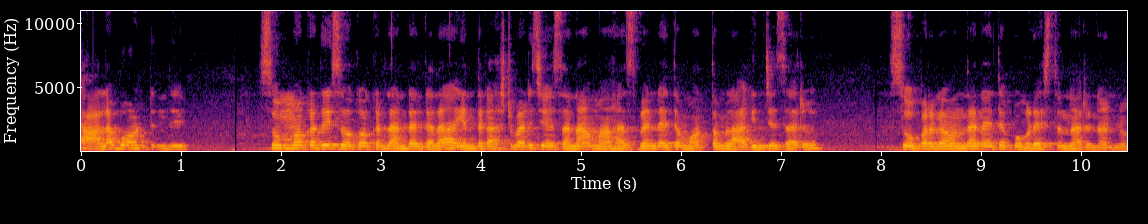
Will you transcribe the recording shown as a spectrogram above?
చాలా బాగుంటుంది. సొమ్మొక్కది ఒకటి అంటారు కదా ఎంత కష్టపడి చేశానా మా హస్బెండ్ అయితే మొత్తం లాగించేశారు. సూపర్గా ఉందని అయితే పొగిడేస్తున్నారు నన్ను.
